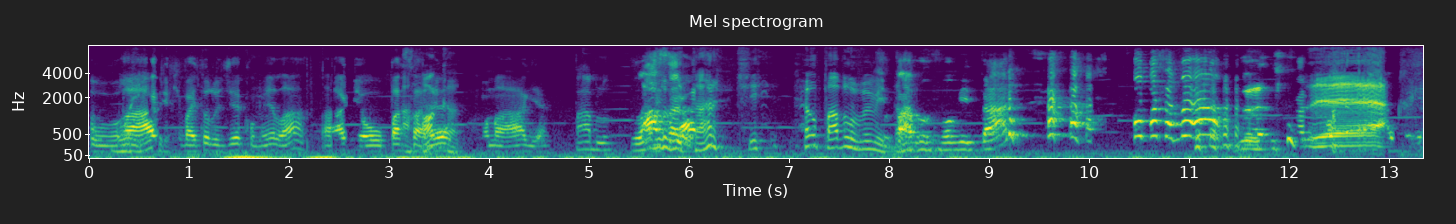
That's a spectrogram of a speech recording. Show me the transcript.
O, a águia que vai todo dia comer lá. A águia, ou o roca? Uma águia. Pablo. Lázaro, Vomitar? Que? É o Pablo vomitar. Pablo vomitar. Vou passar mal! O que a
